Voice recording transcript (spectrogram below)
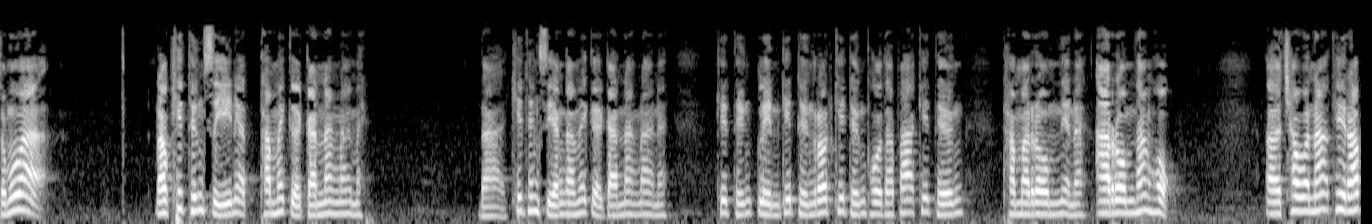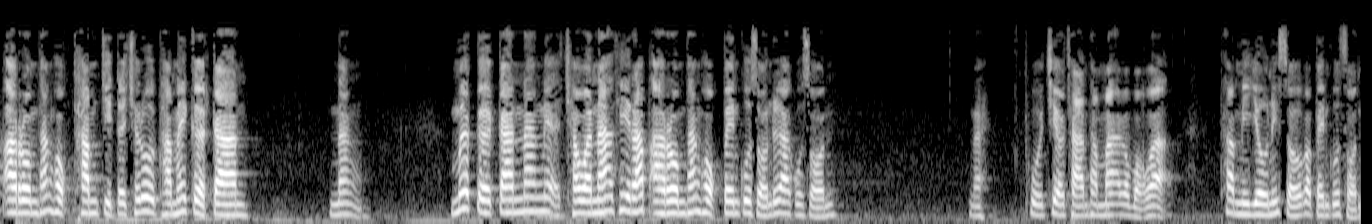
สมมติว่าเราคิดถึงสีเนี่ยทำให้เกิดการนั่งได้ไหมได้ คิดถึงเสียงทำให้เกิดการนั่งได้นะคิดถึงกลิ่นคิดถึงรสคิดถึงโพธาภาคิดถึงธรรมารมณ์เนี่ยนะอารมณ์ทั้งหกชาวนะที่รับอารมณ์ทั้งหกทำจิตชรูปทำให้เกิดการนั่ง เมื่อเกิดการนั่งเนี่ยชาวนะที่รับอารมณ์ทั้งหกเป็นกุศลหรืออกุศลนะผู้เชี่ยวชาญธรรมะก็บอกว่า ถ้ามีโยนิโสก็เป็นกุศล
